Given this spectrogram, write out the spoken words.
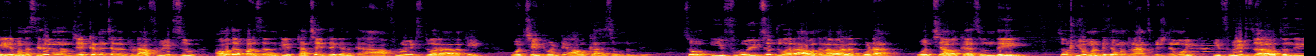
ఏ మన శరీరం నుంచి ఎక్కడి నుంచి అనేటువంటి ఆ ఫ్లూయిడ్స్ అవతల పరిసరానికి టచ్ అయితే కనుక ఆ ఫ్లూయిడ్స్ ద్వారా వాళ్ళకి వచ్చేటువంటి అవకాశం ఉంటుంది. సో ఈ ఫ్లూయిడ్స్ ద్వారా అవతల వాళ్ళకు కూడా వచ్చే అవకాశం ఉంది. So human to human transmission ఏమో ఈ ఫ్లూయిడ్స్ ద్వారా అవుతుంది.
